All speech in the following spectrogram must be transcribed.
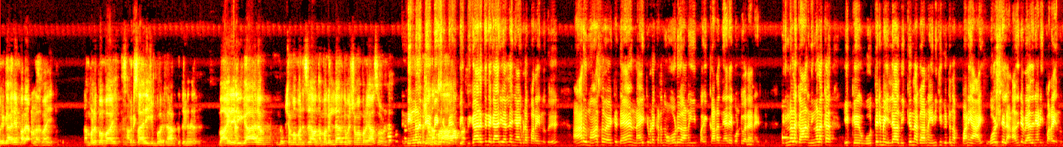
ഒരു കാര്യം പറയാനുള്ളത്. ഭായ് നമ്മളിപ്പം ഭായ് സംസാരിക്കുമ്പോ യഥാർത്ഥത്തിൽ ഭായിലെ വികാരം വിഷമം മനസ്സിലാവും. നമുക്ക് എല്ലാവർക്കും വിഷമം പ്രയാസമുണ്ട്. നിങ്ങൾ വികാരത്തിന്റെ കാര്യമല്ല ഞാൻ ഇവിടെ പറയുന്നത്. ആറ് മാസമായിട്ട് ഡേ ആൻഡ് നൈറ്റ് ഇവിടെ കിടന്ന് ഓടുകയാണ് ഈ കട നേരെ കൊണ്ടുവരാനായിട്ട്. നിങ്ങളെ കാ നിങ്ങളൊക്കെ ഈ ഒത്തൊരുമ ഇല്ലാതെ നിൽക്കുന്ന കാരണം എനിക്ക് കിട്ടുന്ന പണി ഹോൾസെയിലാണ് അതിന്റെ വേദനയാണ് ഈ പറയുന്നത്.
